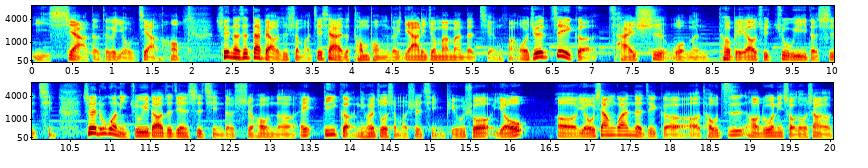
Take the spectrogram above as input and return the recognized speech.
以下的这个油价了哈。所以呢，这代表的是什么？接下来的通膨的压力就慢慢的减缓。我觉得这个才是我们特别要去注意的事情。所以，如果你注意到这件事情的时候呢，诶，第一个你会做什么事情？比如说油，呃，有相关的这个呃投资哦，如果你手头上有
